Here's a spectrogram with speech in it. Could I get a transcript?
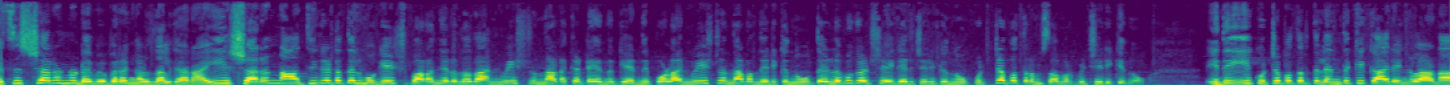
എസ് എസ് ശരണുടെ വിവരങ്ങൾ നൽകാനായി. ശരൺ ആദ്യഘട്ടത്തിൽ മുകേഷ് പറഞ്ഞിരുന്നത് അന്വേഷണം നടക്കട്ടെ എന്നൊക്കെയായിരുന്നു ഇപ്പോൾ അന്വേഷണം നടന്നിരിക്കുന്നു തെളിവുകൾ ശേഖരിച്ചിരിക്കുന്നു കുറ്റപത്രം സമർപ്പിച്ചിരിക്കുന്നു. ഇത് ഈ കുറ്റപത്രത്തിൽ എന്തൊക്കെ കാര്യങ്ങളാണ്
